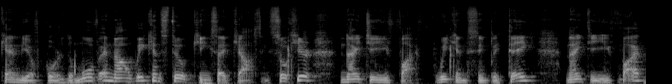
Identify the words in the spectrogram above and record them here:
can be of course the move. And now we can still kingside castling so here knight to e5 we can simply take knight to e5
